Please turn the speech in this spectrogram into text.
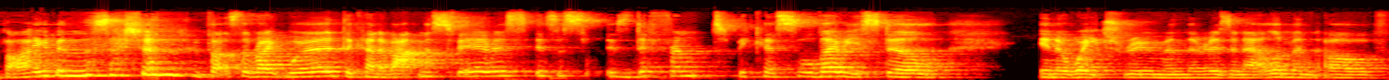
vibe in the session, if that's the right word, the kind of atmosphere is is is different because although you still in a weight room and there is an element of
